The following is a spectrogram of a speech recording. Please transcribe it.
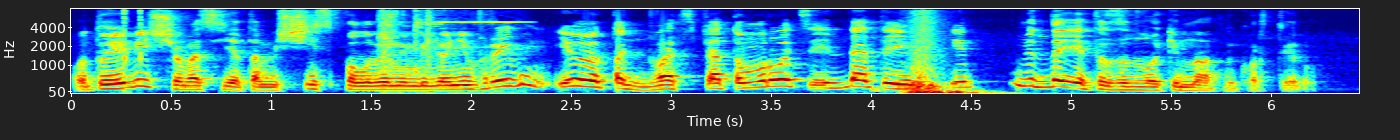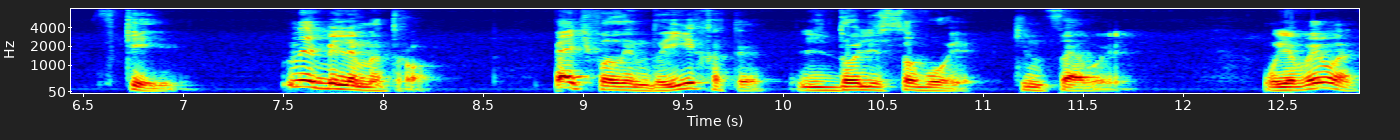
От уявіть, що у вас є там 6,5 мільйонів гривень, і ви так в 25-му році йдете їм і віддаєте за двокімнатну квартиру в Києві, не біля метро. 5 хвилин доїхати до лісової, кінцевої. Уявили?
